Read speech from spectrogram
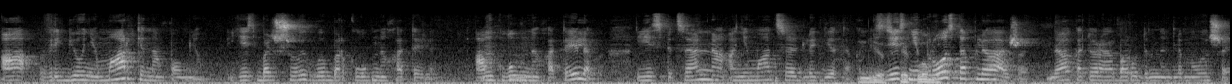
А в регионе Марки, напомню, есть большой выбор клубных отелей. А в клубных отелях есть специальная анимация для деток. Детские здесь не клубы. просто пляжи, да, которые оборудованы для малышей,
